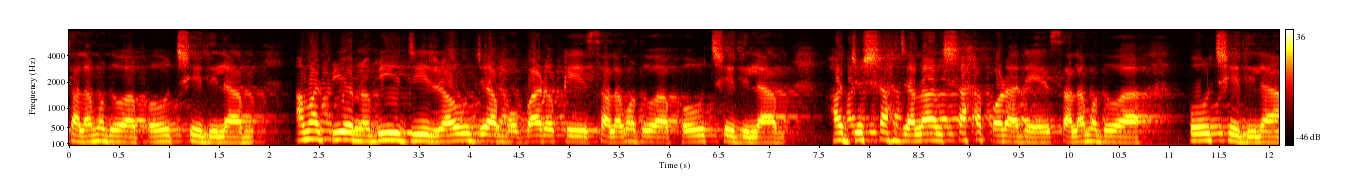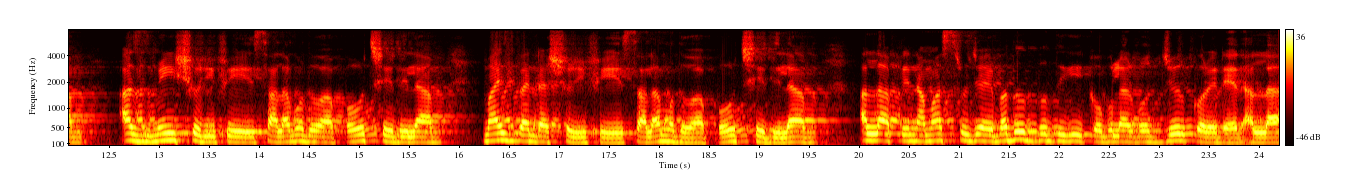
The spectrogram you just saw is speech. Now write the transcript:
সালাম দোয়া পৌঁছে দিলাম। আমার প্রিয় নবীজির রৌজা মোবারকে সালাম দোয়া পৌঁছে দিলাম। হজ শাহ জালাল শাহ পরানে সালাম দোয়া পৌঁছে দিলাম। আজমি শরীফে সালাম দোয়া পৌঁছে দিলাম। মাইজ ব্যান্ডার শরীফে সালাম দোয়া পৌঁছে দিলাম। আল্লাহ আপনি নামাজ, রোজা, ইবাদত বন্দিগি কবুলার মঞ্জুর করে নেন। আল্লাহ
